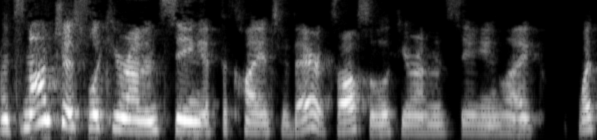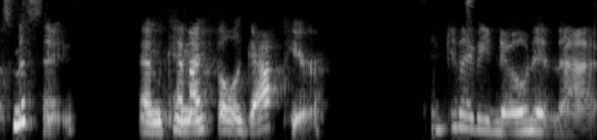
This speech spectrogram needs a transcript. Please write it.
it's not just looking around and seeing if the clients are there, it's also looking around and seeing like what's missing and can I fill a gap here? And can I be known in that?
